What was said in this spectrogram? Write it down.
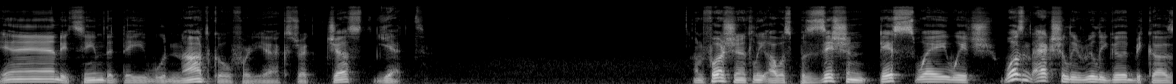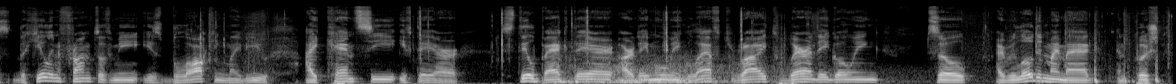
And it seemed that they would not go for the extract just yet. Unfortunately, I was positioned this way, which wasn't actually really good because the hill in front of me is blocking my view. I can't see if they are still back there, are they moving left, right, where are they going? So I reloaded my mag and pushed a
